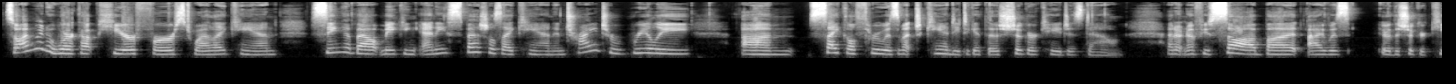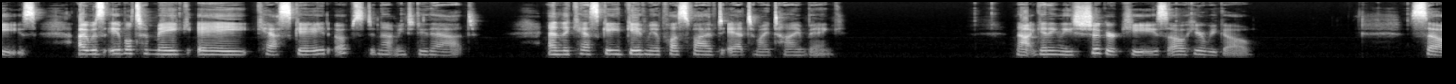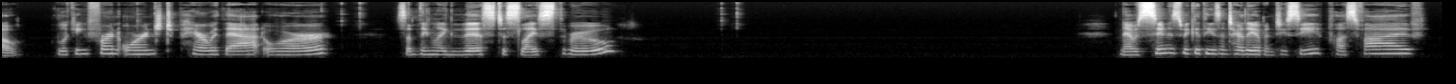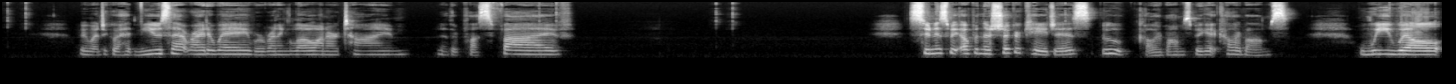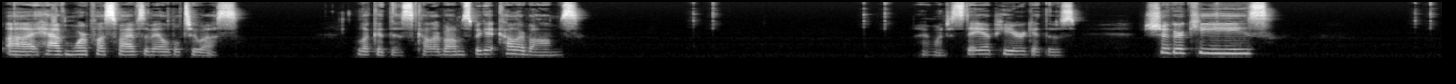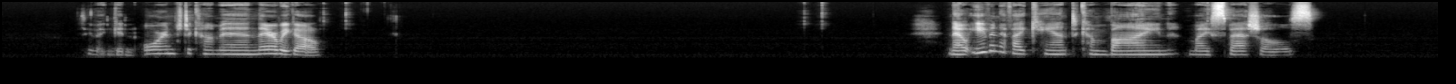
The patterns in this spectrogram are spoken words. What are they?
So I'm going to work up here first while I can, seeing about making any specials I can and trying to really um, cycle through as much candy to get those sugar cages down. I don't know if you saw, but I was, or the sugar keys, I was able to make a cascade. Oops, did not mean to do that. And the cascade gave me a plus five to add to my time bank. Not getting these sugar keys. Oh, here we go. So, looking for an orange to pair with that or something like this to slice through. Now as soon as we get these entirely open, do you see? Plus 5. We want to go ahead and use that right away. We're running low on our time. Another plus 5. Soon as we open those sugar cages, ooh, color bombs beget color bombs, we will uh, have more plus fives available to us. Look at this, color bombs beget color bombs. I want to stay up here, get those sugar keys. See if I can get an orange to come in. There we go. Now, even if I can't combine my specials,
